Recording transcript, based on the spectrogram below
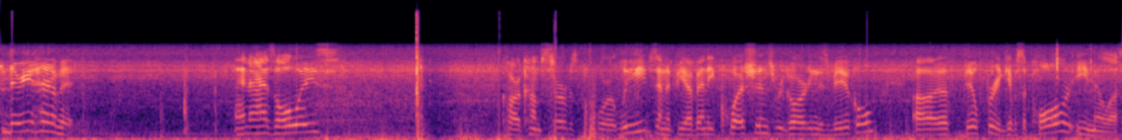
And there you have it. And as always, car comes serviced before it leaves. And if you have any questions regarding this vehicle, uh, feel free, to give us a call or email us.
